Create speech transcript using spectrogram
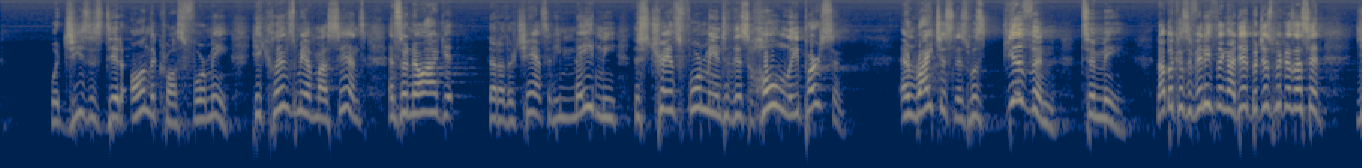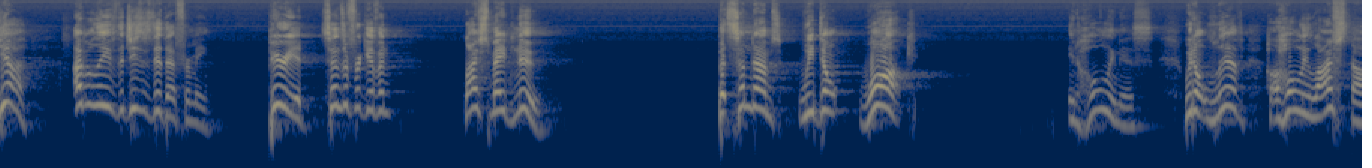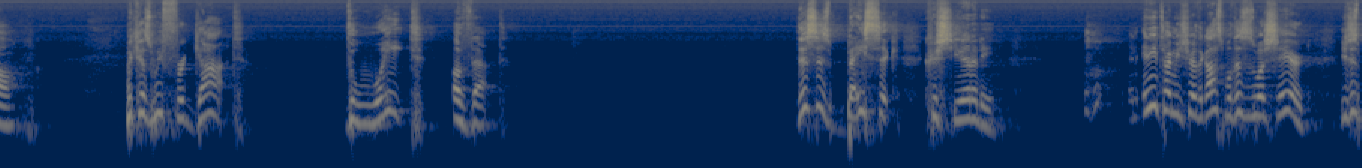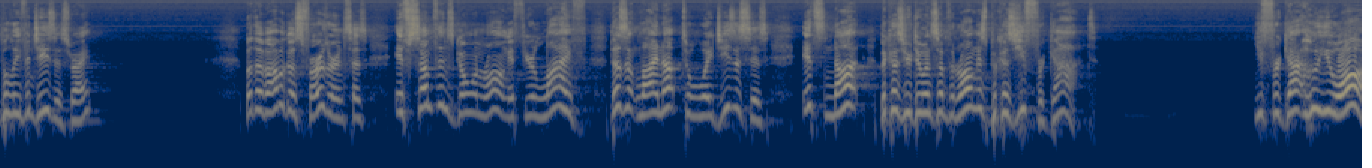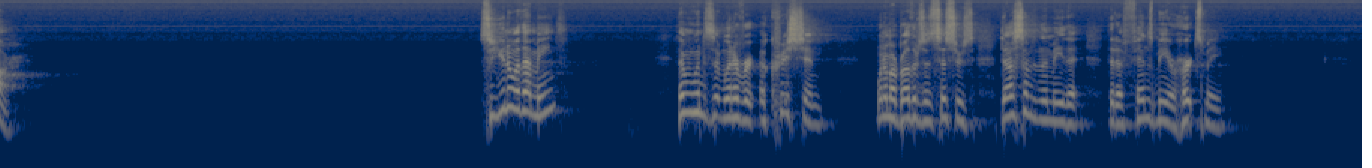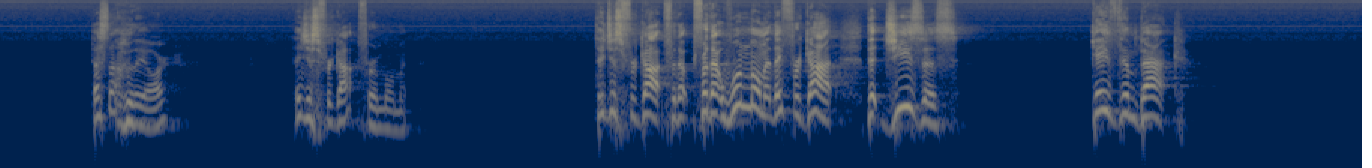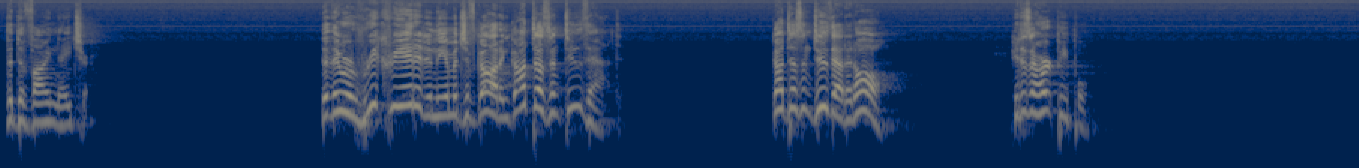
what Jesus did on the cross for me. He cleansed me of my sins, and so now I get that other chance. And He made me, this transformed me into this holy person. And righteousness was given to me. Not because of anything I did, but just because I said, Yeah, I believe that Jesus did that for me. Period. Sins are forgiven, life's made new. But sometimes we don't walk in holiness, we don't live a holy lifestyle because we forgot the weight of that. This is basic Christianity. And anytime you share the gospel, this is what's shared. You just believe in Jesus, right? But the Bible goes further and says if something's going wrong, if your life doesn't line up to the way Jesus is, it's not because you're doing something wrong, it's because you forgot. You forgot who you are. So, you know what that means? Then, whenever a Christian one of my brothers and sisters does something to me that, that offends me or hurts me, that's not who they are. They just forgot for a moment. They just forgot. For that, for that one moment, they forgot that Jesus gave them back the divine nature. That they were recreated in the image of God, and God doesn't do that. God doesn't do that at all. He doesn't hurt people.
